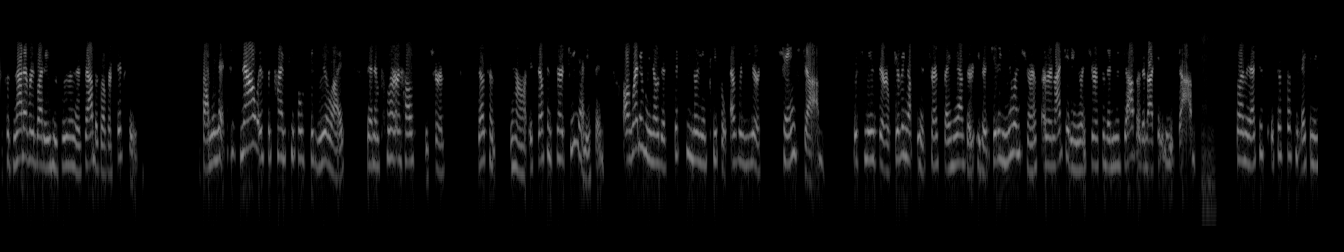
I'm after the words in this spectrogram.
because not everybody who's losing their job is over 60. So, I mean, now is the time people should realize that employer health insurance doesn't you know, it doesn't guarantee anything. Already we know that 60 million people every year change jobs, which means they're giving up the insurance they have. They're either getting new insurance or they're not getting new insurance in a new job or they're not getting a new job. Mm-hmm. So, I mean, that just, it just doesn't make any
